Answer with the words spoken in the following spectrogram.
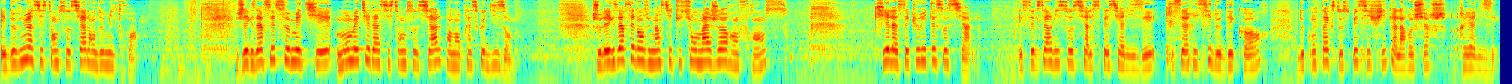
et devenue assistante sociale en 2003. J'ai exercé ce métier, mon métier d'assistante sociale, pendant presque dix ans. Je l'ai exercé dans une institution majeure en France, qui est la sécurité sociale. Et c'est le service social spécialisé qui sert ici de décor, de contexte spécifique à la recherche réalisée.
